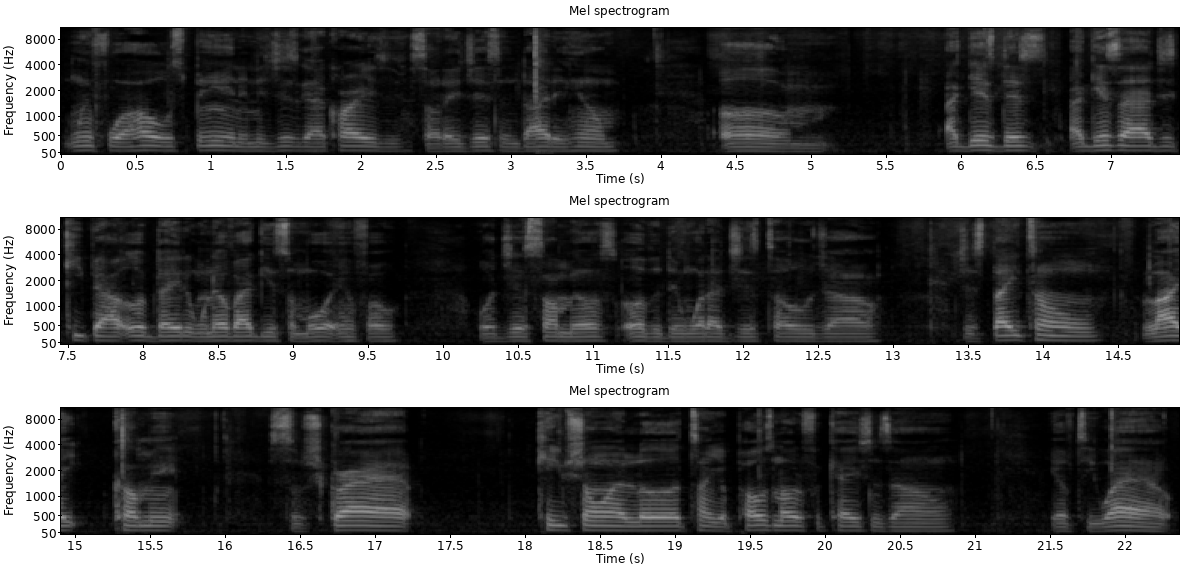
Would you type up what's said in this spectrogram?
went for a whole spin and it just got crazy. So they just indicted him. Um, I guess this. I guess I just keep y'all updated whenever I get some more info or just something else other than what I just told y'all. Just stay tuned, like, comment, subscribe Keep showing love. Turn your post notifications on. FTY out.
